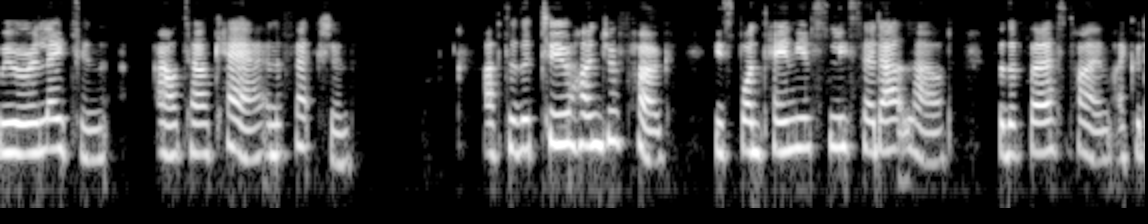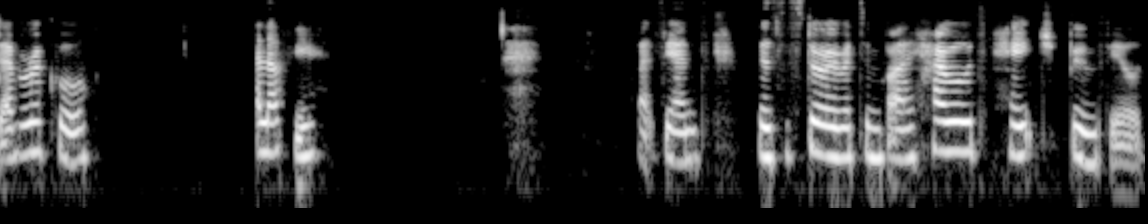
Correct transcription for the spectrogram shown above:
we were relating out our care and affection. After the 200th hug, he spontaneously said out loud, for the first time I could ever recall, I love you. That's the end. There's a story written by Harold H. Bloomfield.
